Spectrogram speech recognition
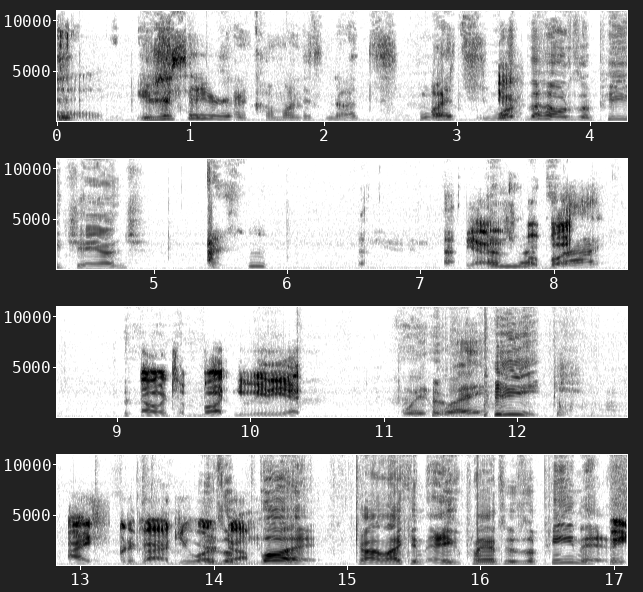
Oh, You just say you're gonna come on his nuts? What? What the hell is a peach, Ange? yeah, it's my butt. sack? No, it's a butt, you idiot. Wait, what? Peach. I swear to God, you are It's dumb. a butt. Kind of like an eggplant is a penis. Pe-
